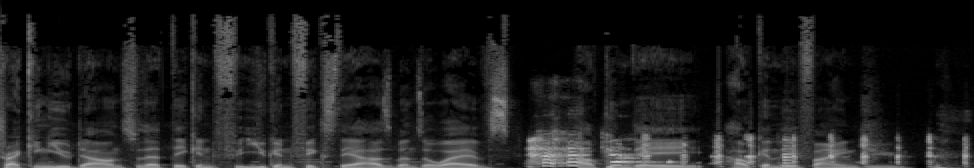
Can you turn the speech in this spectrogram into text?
tracking you down so that they can f- you can fix their husbands or wives. How can they how can they find you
